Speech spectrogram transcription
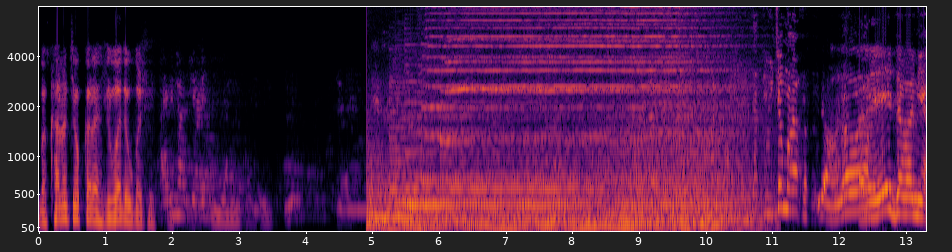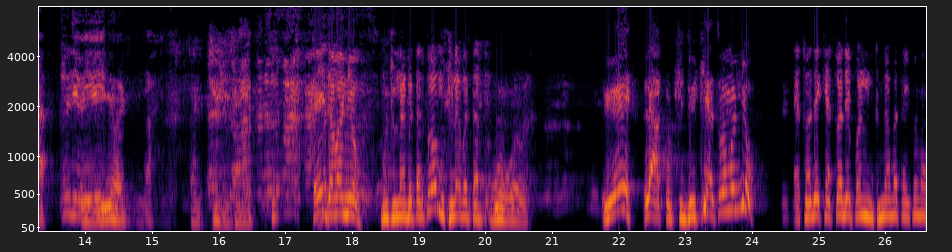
બખારો ચોક કરે, જોવા જવું પડશે. અરે જવાનિયા. એ જવાનિયો. બતાડતો બતાડતો એ આ તો ખીધું ખેંચવા માંડ્યો. ખેંચવા દે ખેંચવા દે પણ મુઠું ના બતાડતો ના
